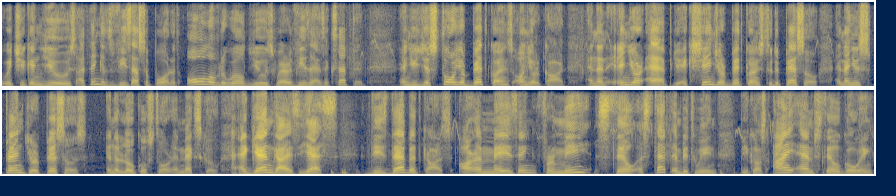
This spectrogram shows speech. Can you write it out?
which you can use i think it's visa supported all over the world use where visa is accepted and you just store your bitcoins on your card and then in your app you exchange your bitcoins to the peso and then you spend your pesos in the local store in mexico. Again guys yes these debit cards are amazing. For me, still a step in between because I am still going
